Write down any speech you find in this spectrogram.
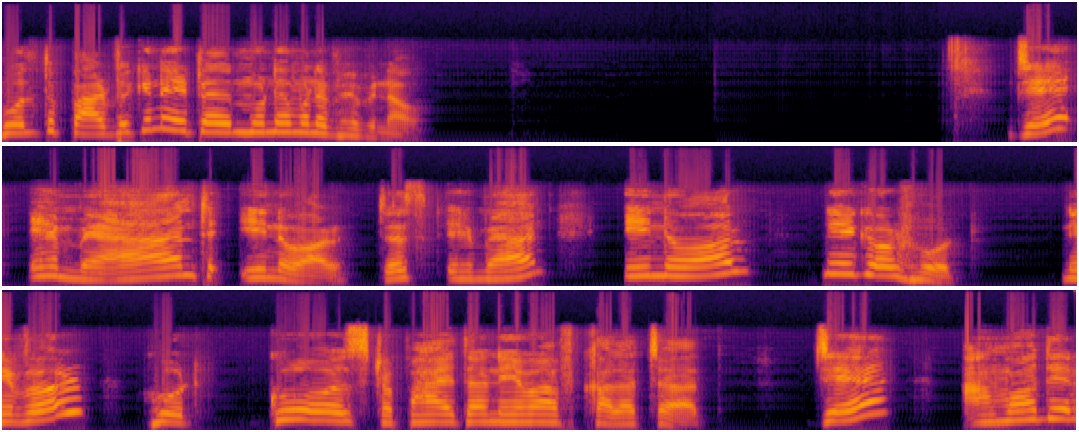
বলতে পারবে কিনা এটা মনে মনে ভেবে নাও। যে a man in our just a man in our neighbourhood neighbourhood goes by the name of Kalachand যে আমাদের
